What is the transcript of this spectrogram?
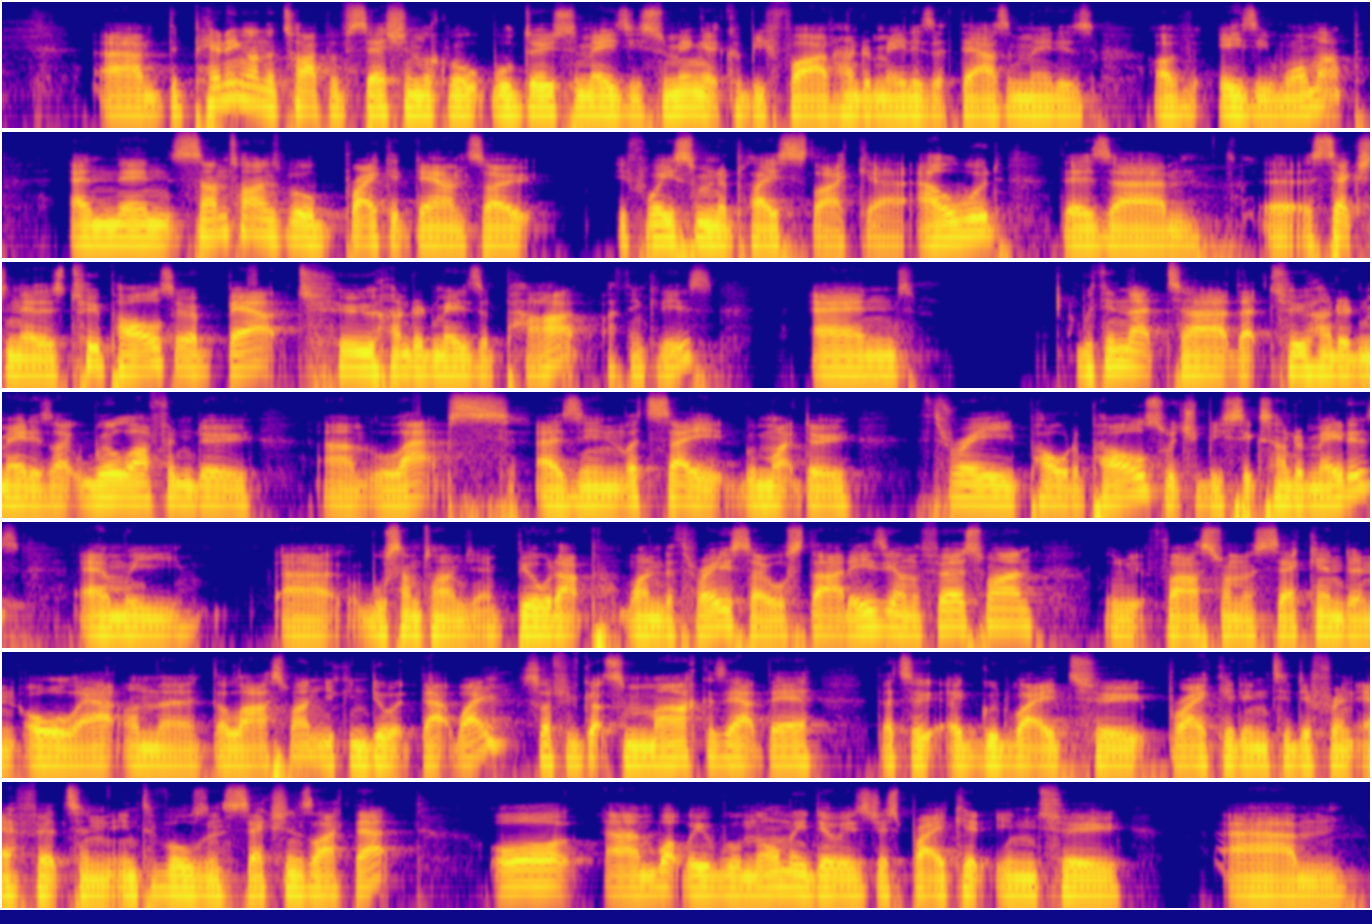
um, depending on the type of session, look, we'll, we'll, do some easy swimming. It could be 500 meters, 1,000 meters of easy warm up. And then sometimes we'll break it down. So if we swim in a place like uh, Elwood, there's um, a section there, there's two poles, they're about 200 meters apart, I think it is. And within that, uh, that 200 meters, like we'll often do um, laps, as in, let's say we might do three pole to poles, which would be 600 meters, and we uh, we'll sometimes you know, build up one to three. So we'll start easy on the first one, a little bit faster on the second, and all out on the, the last one. You can do it that way. So if you've got some markers out there, that's a, a good way to break it into different efforts and intervals and sections like that. Or um, what we will normally do is just break it into um,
